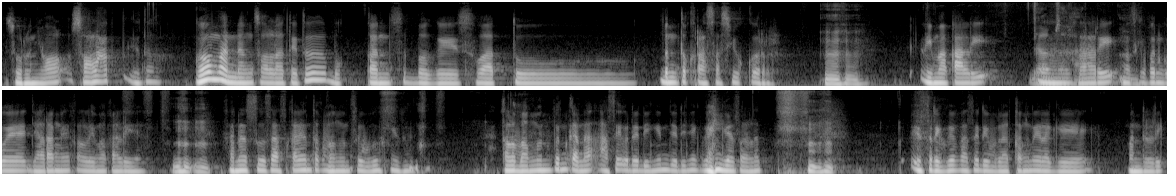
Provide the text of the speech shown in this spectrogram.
suruh nyol sholat gitu. Gue memandang sholat itu bukan sebagai suatu bentuk rasa syukur. Mhm. Lima kali Dalam eh, sehari, meskipun gue jarang ya kalau lima kali ya. Mhm. Karena susah sekali untuk bangun subuh gitu. kalau bangun pun karena AC udah dingin jadinya gue nggak sholat. Istri gue pasti di belakang nih lagi mendelik.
